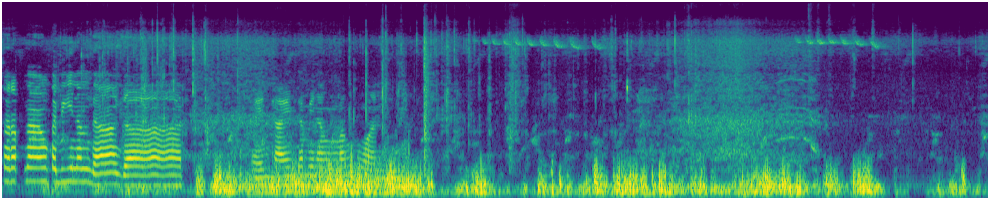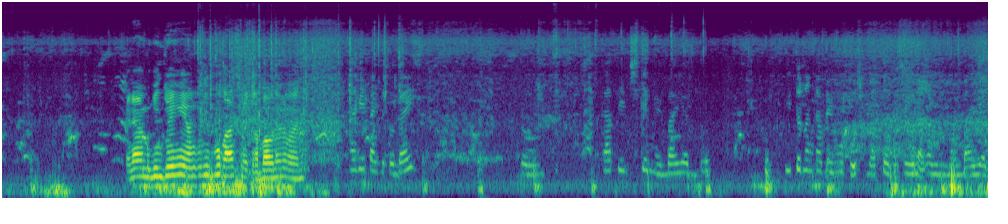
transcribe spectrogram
sarap ng tabi ng dagat. Kain-kain kami ng mangkuan. Kailangan mag-enjoy ngayon kasi bukas may trabaho na naman. Nakita ko to guys. So, cottage din, may bayad to. Dito lang kami mupos ba to kasi wala kami ng bayad.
